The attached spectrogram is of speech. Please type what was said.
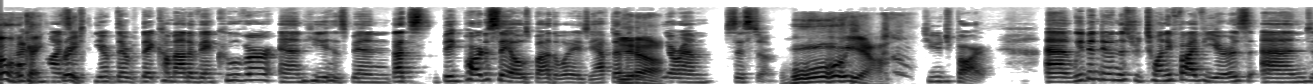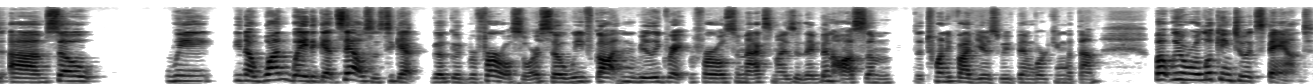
Oh, okay, great. they come out of Vancouver, and he has been. That's big part of sales, by the way. Is you have to have yeah. a CRM system. Oh yeah, huge part. And we've been doing this for 25 years, and um, so we, you know, one way to get sales is to get a good referral source. So we've gotten really great referrals to Maximizer. They've been awesome. The 25 years we've been working with them, but we were looking to expand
